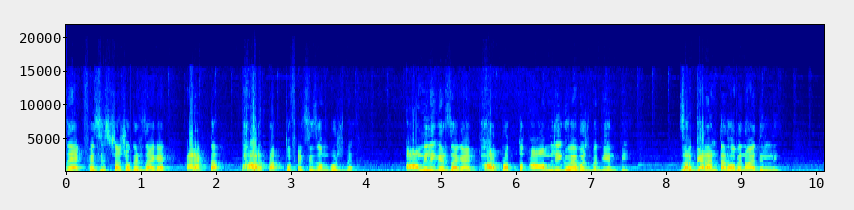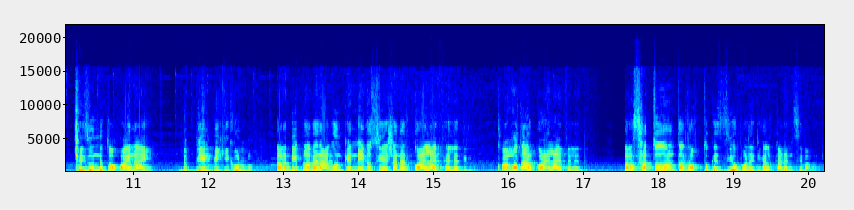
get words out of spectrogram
যে এক ফ্যাসিস্ট শাসকের জায়গায় আর একটা ভারপ্রাপ্ত ফ্যাসিজম বসবে। আওয়ামী লীগের জায়গায় ভারপ্রাপ্ত আওয়ামী লীগ হয়ে বসবে বিএনপি যার গ্যারান্টার হবে নয়াদিল্লি। সেই জন্য তো হয় নাই, কিন্তু বিএনপি কি করল? তারা বিপ্লবের আগুনকে নেগোসিয়েশনের কয়লায় ফেলে দিল, ক্ষমতার কয়লায় ফেলে দিল। তারা ছাত্র জনতার রক্তকে জিও পলিটিক্যাল কারেন্সি বানালো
